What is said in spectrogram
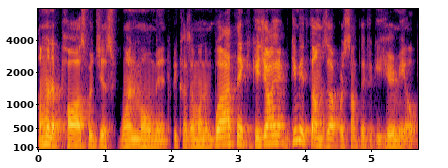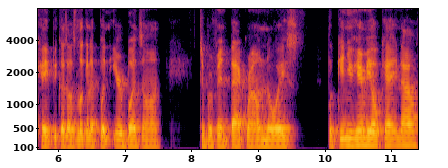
I'm going to pause for just one moment because I want to, well, I think, because y'all have, give me a thumbs up or something if you can hear me okay, because I was looking at putting earbuds on to prevent background noise. But can you hear me okay now?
